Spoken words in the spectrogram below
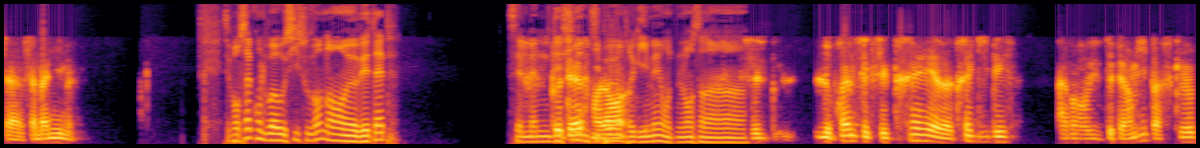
ça, ça m'anime. C'est pour ça qu'on te voit aussi souvent dans euh, VTEP C'est le même défi un petit peu alors- entre guillemets, on te lance un... Le problème, c'est que c'est très euh, très guidé avoir été permis parce que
